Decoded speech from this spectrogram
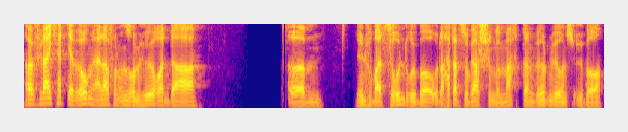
Aber vielleicht hat ja irgendeiner von unseren Hörern da ähm, eine Information drüber oder hat das sogar schon gemacht, dann würden wir uns über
